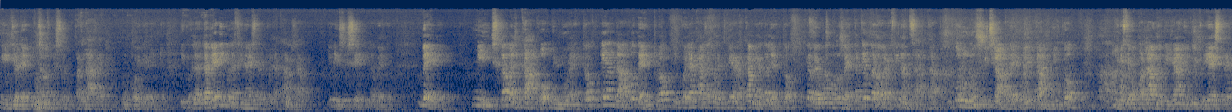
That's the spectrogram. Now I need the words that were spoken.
il dialetto, usava spesso parlare un po' in dialetto. Dico, la, la vedi quella finestra in quella casa? Io dissi sì, la vedo. Bene, mi scavalcavo il muretto e andavo dentro in quella casa, quella che era la camera da letto, che aveva una morosetta che però era fidanzata con un ufficiale britannico quindi stiamo parlando degli anni in cui Trieste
